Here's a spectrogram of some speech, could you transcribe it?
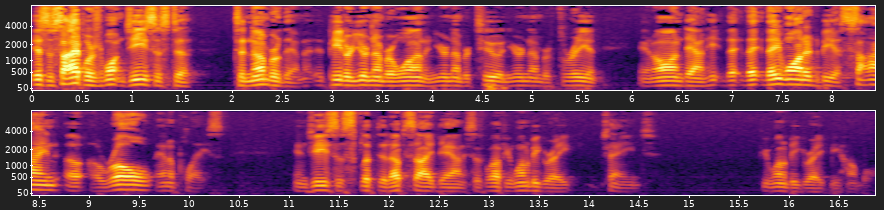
his disciples want Jesus to, to number them. Peter, you're number one, and you're number two, and you're number three, and and on down. He, they, they wanted to be assigned a, a role and a place. And Jesus flipped it upside down. He says, well, if you want to be great, change. If you want to be great, be humble.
